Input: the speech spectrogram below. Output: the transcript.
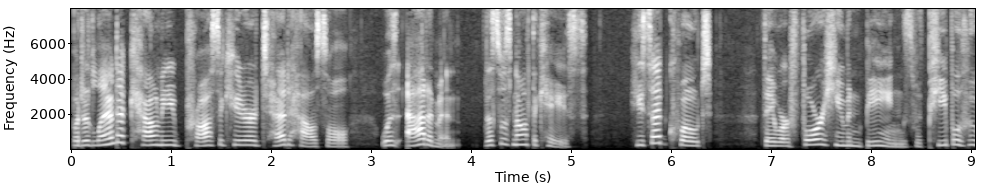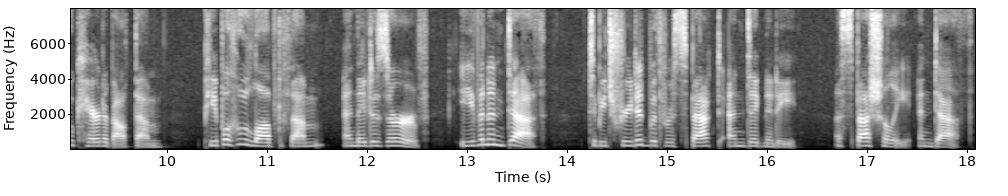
But Atlantic County Prosecutor Ted Housel was adamant this was not the case. He said, quote, they were four human beings with people who cared about them, people who loved them, and they deserve, even in death, to be treated with respect and dignity, especially in death.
